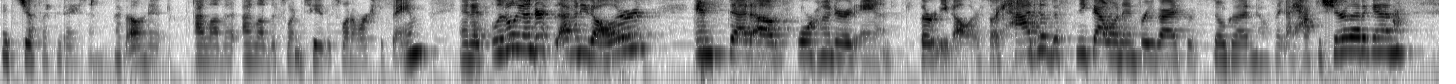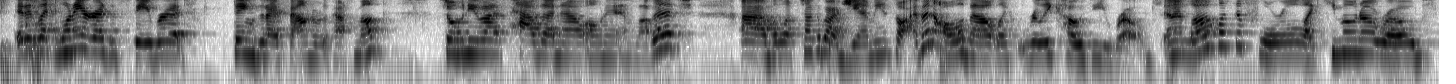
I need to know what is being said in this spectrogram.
it's just like the Dyson. I've owned it. I love it. I love this one too. This one works the same. And it's literally under $70 instead of 400 and $30. So I had to just sneak that one in for you guys because it's so good. And I was like, I have to share that again. It is like one of your guys' favorite things that I've found over the past month. So many of us have that now, own it and love it. Um, but let's talk about jammies. So I've been all about like really cozy robes and I love like the floral like kimono robes.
